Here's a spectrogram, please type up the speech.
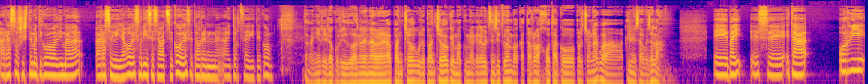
arazo sistematiko baldin bada, arrazoi gehiago, ez? Hori ez ezabatzeko, ez? Eta horren aitortza egiteko. Eta gainera irakurri dudanaren arabera, pantxo, gure pantxok, emakumeak erabiltzen zituen, ba, katarroa jotako pertsonak, ba, klinezak bezala. E, bai, ez, e, eta horri,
